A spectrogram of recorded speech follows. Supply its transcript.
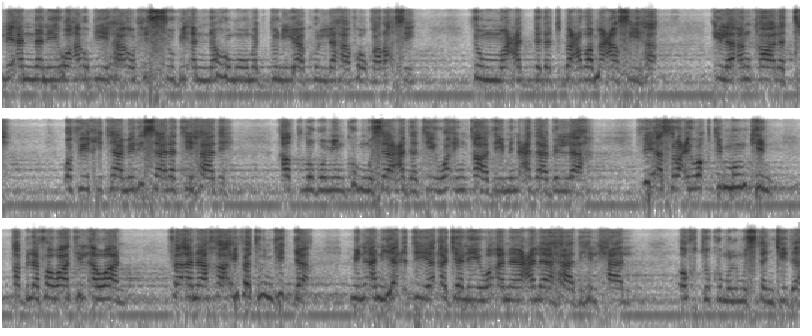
لأنني وأؤديها أحس بأن هموم الدنيا كلها فوق رأسي. ثم عددت بعض معاصيها إلى أن قالت وفي ختام رسالتي هذه أطلب منكم مساعدتي وإنقاذي من عذاب الله في أسرع وقت ممكن قبل فوات الأوان. فأنا خائفة جدا من أن يأتي أجلي وأنا على هذه الحال. أختكم المستنجدة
